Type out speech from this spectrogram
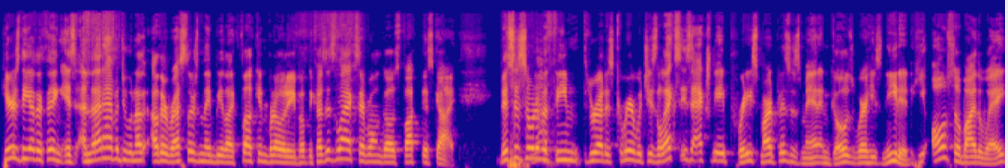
Here's the other thing: is and that happened to another, other wrestlers, and they'd be like, "Fucking Brody," but because it's Lex, everyone goes, "Fuck this guy." This is sort of a theme throughout his career, which is Lex is actually a pretty smart businessman and goes where he's needed. He also, by the way,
